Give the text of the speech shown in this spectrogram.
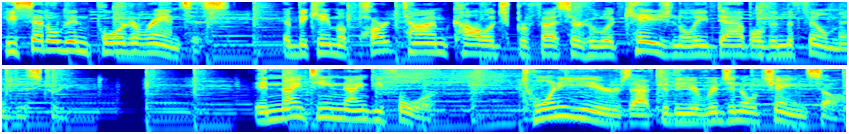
He settled in Port Aransas and became a part time college professor who occasionally dabbled in the film industry. In 1994, 20 years after the original Chainsaw,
